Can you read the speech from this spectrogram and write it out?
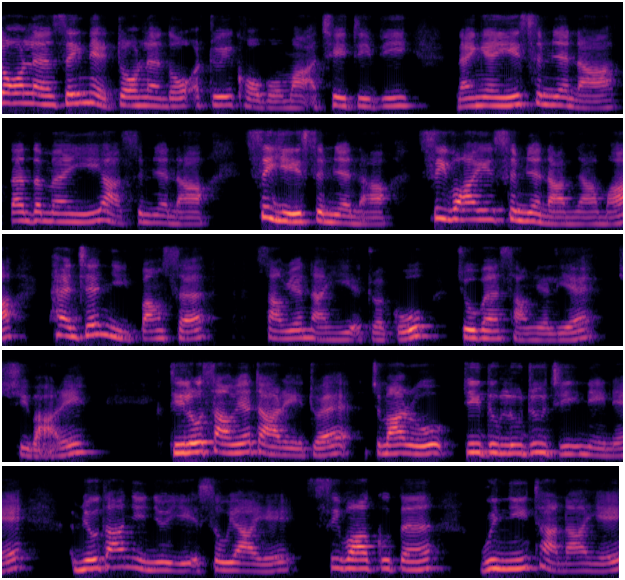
တော်လှန်စိမ့်နဲ့တော်လှန်သောအတွေးခေါ်ပေါ်မှာအခြေတည်ပြီးနိုင်ငံရေးစစ်မျက်နှာတန်တမန်ရေးရာစစ်မျက်နှာစစ်ရေးစစ်မျက်နှာစီးပွားရေးစစ်မျက်နှာများမှာဟန်ချက်ညီပေါင်းဆက်ဆောင်ရွက်နိုင်ရေးအတွက်ကိုကြိုးပမ်းဆောင်ရွက်လျက်ရှိပါတယ်ဒီလိုဆောင်ရွက်တာတွေအတွက်ကျမတို့ပြည်သူလူထုကြီးအနေနဲ့အမျိုးသားညီညွတ်ရေးအစိုးရရဲ့စီးပွားကူတန်းဝန်ကြီးဌာနရဲ့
